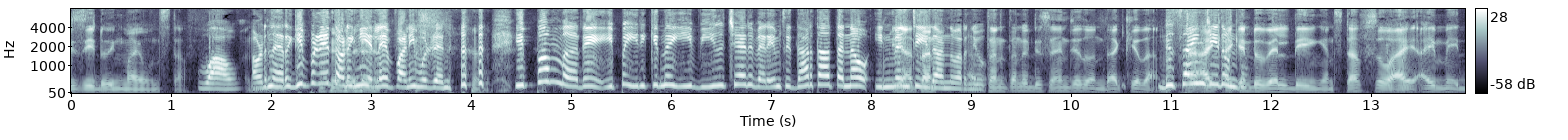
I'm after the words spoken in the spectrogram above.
busy doing my own stuff wow അവിടെ നിന്ന് ഇറങ്ങിയപ്പോഴേ തുടങ്ങിയല്ലേ പണി മുഴുവൻ? ഇപ്പം അതെ ഇപ്പൊ ഇരിക്കുന്ന ഈ വീൽ ചെയർ വരെയും സിദ്ധാർത്ഥ തന്നെ ഇൻവെന്റ് ചെയ്താന്ന് പറഞ്ഞു. തന്നെ തന്നെ ഡിസൈൻ ചെയ്ത് ഉണ്ടാക്കിയതാണ്. ഡിസൈൻ ചെയ്ത് welding do so I I made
